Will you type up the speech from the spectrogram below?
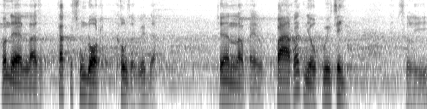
vấn đề là các cái xung đột không giải quyết được. Cho nên là phải qua rất nhiều quy trình xử lý.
